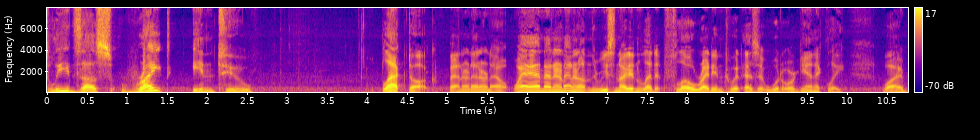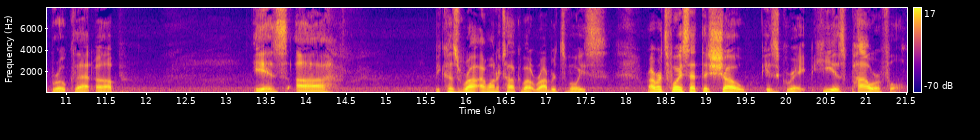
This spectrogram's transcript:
Leads us right into Black Dog. And the reason I didn't let it flow right into it as it would organically, why I broke that up, is uh, because Ro- I want to talk about Robert's voice. Robert's voice at this show is great. He is powerful,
